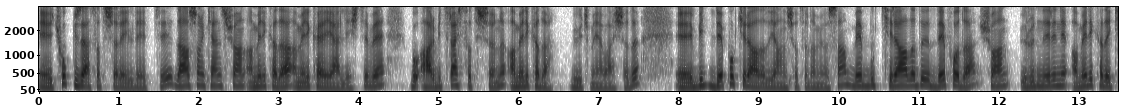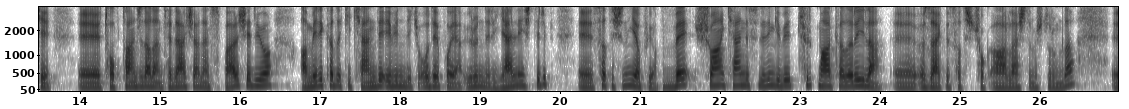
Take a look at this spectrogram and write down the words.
e, çok güzel satışlar elde etti. Daha sonra kendisi şu an Amerika'da, Amerika'ya yerleşti ve bu arbitraj satışlarını Amerika'da büyütmeye başladı. E, bir depo kiraladı yanlış hatırlamıyorsam ve bu kiraladığı depoda şu an ürünlerini Amerika'daki e, toptancılardan, tedarikçilerden sipariş ediyor. Amerika'daki kendi evindeki o depoya ürünleri yerleştirip e, satışını yapıyor. Ve şu an kendisi dediğim gibi Türk markalarıyla e, özellikle satışı çok ağırlaştırmış durumda. E,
